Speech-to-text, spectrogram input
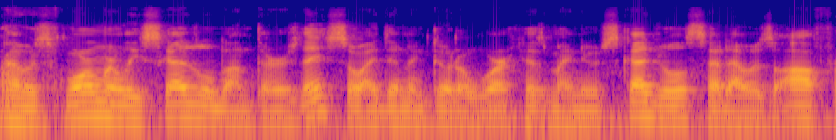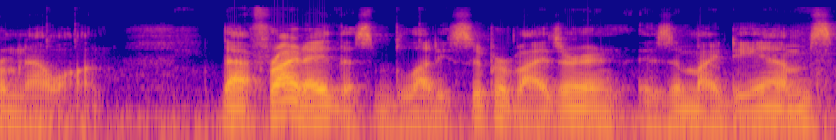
I was formerly scheduled on Thursday, so I didn't go to work as my new schedule said I was off from now on. That Friday, this bloody supervisor is in my DMs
